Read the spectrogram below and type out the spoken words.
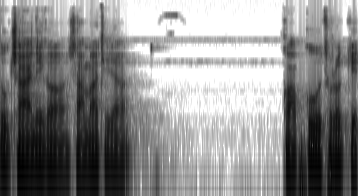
ลูกชายนี่ก็สามารถที่จะกอบกู้ธุรกิจ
